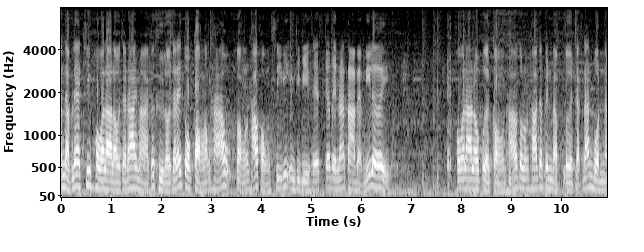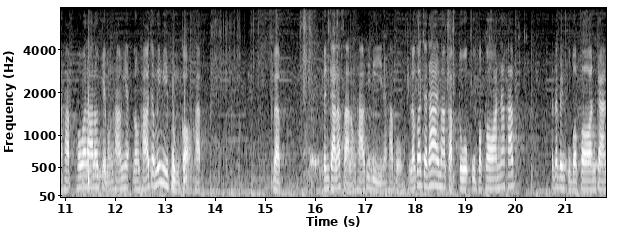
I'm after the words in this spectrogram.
ันดับแรกที่พอเวลาเราจะได้มาก็คือเราจะได้ตัวกล่องรองเท้ากล่องรองเท้าของ CD MTB Test ก็เป็นหน้าตาแบบนี้เลยพอเวลาเราเปิดกล่องรองเท้าตัวรองเท้าจะเป็นแบบเปิดจากด้านบนนะครับพราะเวลาเราเก็บรองเท้าเนี่ยรองเท้าจะไม่มีฝุ่นเกาะครับ แบบเป็นการรักษารองเท้าที่ดีนะครับผมแล้วก็จะได้มากับตัวอุปกรณ์นะครับ ก็จะเป็นอุปกรณ์การ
